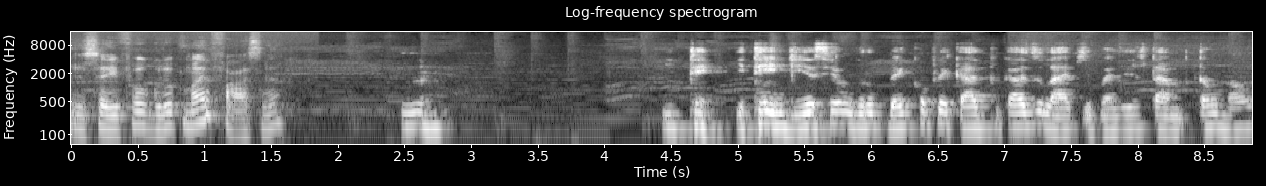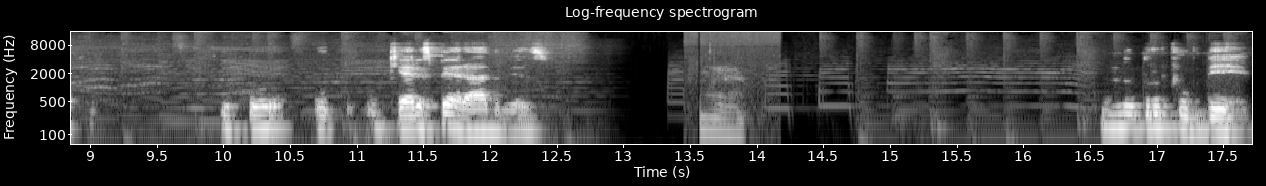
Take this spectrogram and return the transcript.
isso aí foi o grupo mais fácil, né? Uhum. E, tem, e tendia a ser um grupo bem complicado por causa do Leipzig, mas ele tá tão mal que ficou o, o que era esperado mesmo. É. No grupo B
